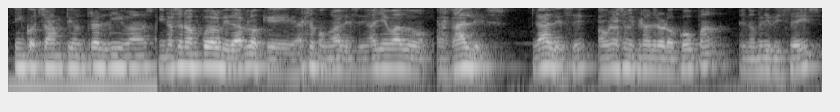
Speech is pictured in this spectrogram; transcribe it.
Cinco Champions, tres ligas. Y no se nos puede olvidar lo que ha hecho con Gales. ¿eh? Ha llevado a Gales, Gales, ¿eh? a una semifinal de la Eurocopa en 2016.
